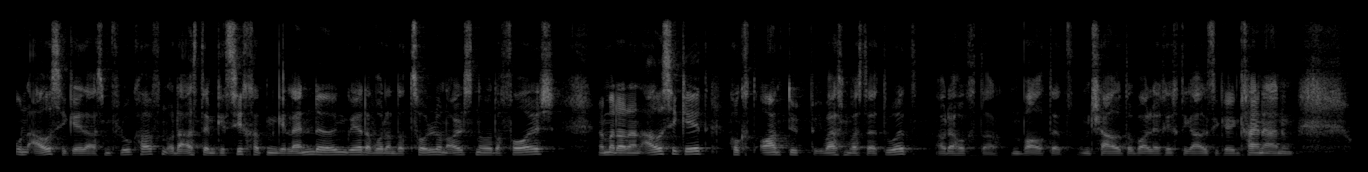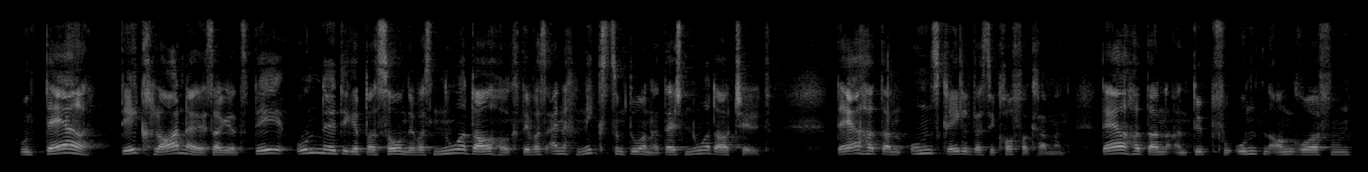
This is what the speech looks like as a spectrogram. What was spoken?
und ausgeht aus dem Flughafen oder aus dem gesicherten Gelände irgendwie, da wo dann der Zoll und alles noch davor ist. Wenn man da dann ausgeht, hockt ein Typ, ich weiß nicht, was der tut, aber der hockt da und wartet und schaut, ob alle richtig ausgehen, keine Ahnung. Und der, die kleine, sag ich jetzt, die unnötige Person, die was nur da hockt, die was eigentlich nichts zum tun hat, der ist nur da chillt. Der hat dann uns geregelt, dass die Koffer kommen. Der hat dann einen Typ von unten angerufen,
